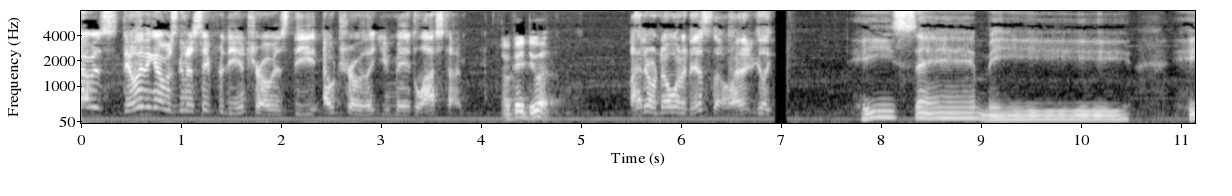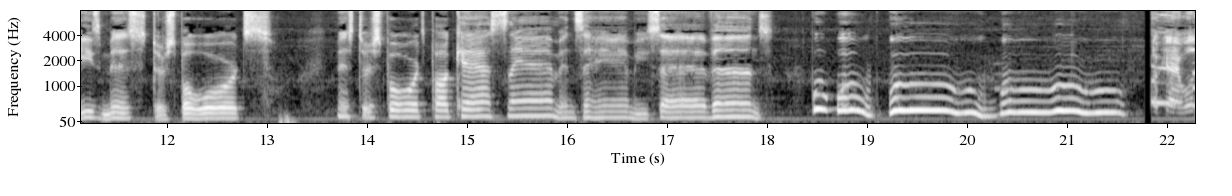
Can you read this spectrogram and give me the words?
I was the only thing I was going to say for the intro is the outro that you made last time. Okay, do it. I don't know what it is though. I, like, He's Sammy. He's Mr. Sports. Mr. Sports Podcast, Sam and Sammy Sevens. Woo, woo, woo, woo. okay, we'll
